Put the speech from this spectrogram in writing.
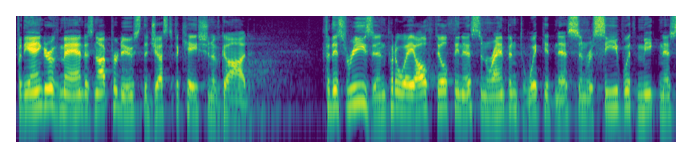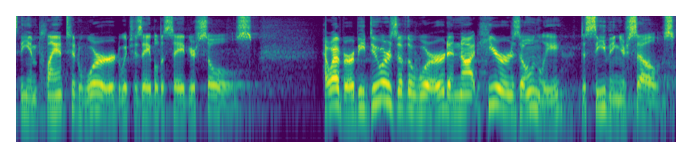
for the anger of man does not produce the justification of God. For this reason, put away all filthiness and rampant wickedness, and receive with meekness the implanted word which is able to save your souls. However, be doers of the word and not hearers only, deceiving yourselves.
